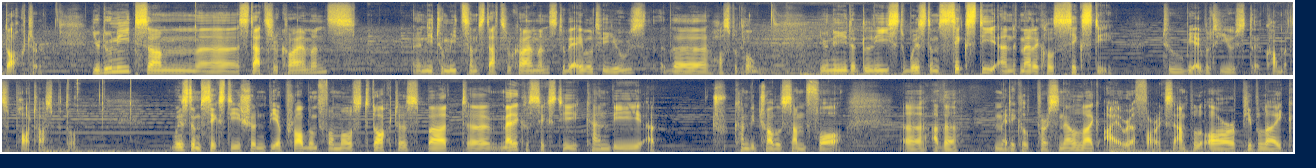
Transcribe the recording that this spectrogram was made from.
Doctor. You do need some uh, stats requirements. You need to meet some stats requirements to be able to use the hospital. You need at least wisdom 60 and medical 60 to be able to use the combat support hospital. Wisdom 60 shouldn't be a problem for most doctors, but uh, medical 60 can be a can be troublesome for uh, other medical personnel, like Ira, for example, or people like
